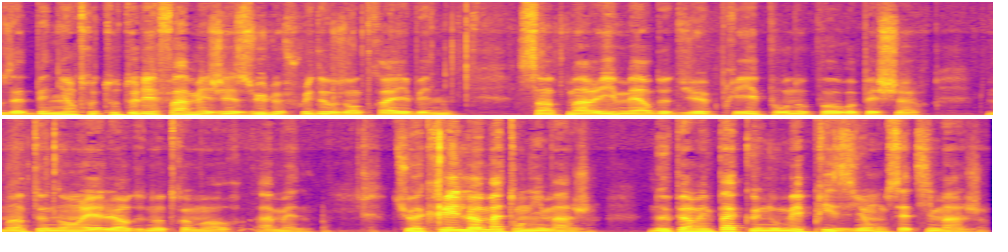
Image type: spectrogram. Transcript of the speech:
Vous êtes bénie entre toutes les femmes, et Jésus, le fruit de vos entrailles, est béni. Sainte Marie, Mère de Dieu, priez pour nous pauvres pécheurs, maintenant et à l'heure de notre mort. Amen. Tu as créé l'homme à ton image. Ne permets pas que nous méprisions cette image.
